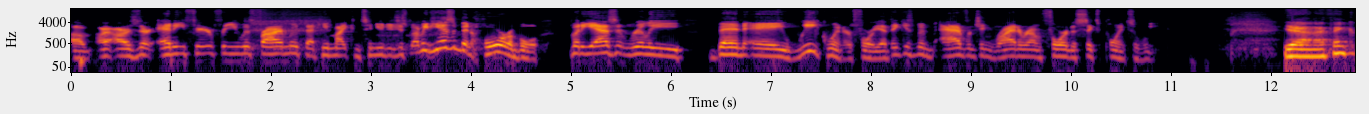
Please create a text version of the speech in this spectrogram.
Uh, are, are, is there any fear for you with Freiermuth that he might continue to just? I mean, he hasn't been horrible, but he hasn't really been a week winner for you. I think he's been averaging right around four to six points a week. Yeah, and I think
